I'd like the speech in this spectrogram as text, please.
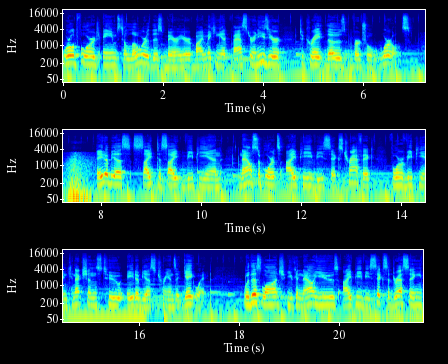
WorldForge aims to lower this barrier by making it faster and easier to create those virtual worlds. AWS Site-to-Site VPN now supports IPv6 traffic for VPN connections to AWS Transit Gateway. With this launch, you can now use IPv6 addressing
